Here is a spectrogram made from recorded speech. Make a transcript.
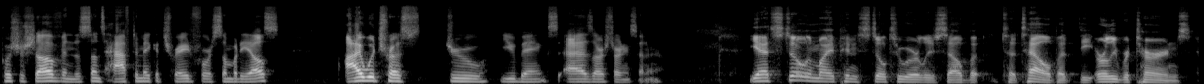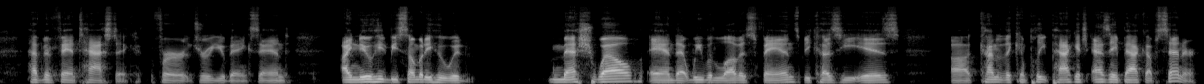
push or shove, and the Suns have to make a trade for somebody else, I would trust Drew Eubanks as our starting center. Yeah, it's still, in my opinion, still too early to sell, but to tell. But the early returns have been fantastic for Drew Eubanks, and I knew he'd be somebody who would mesh well, and that we would love as fans because he is uh, kind of the complete package as a backup center.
